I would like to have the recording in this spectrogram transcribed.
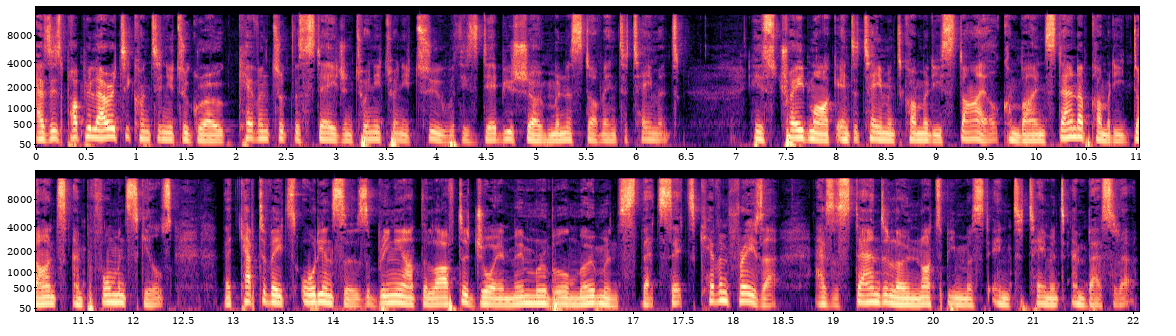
As his popularity continued to grow, Kevin took the stage in 2022 with his debut show, Minister of Entertainment. His trademark entertainment comedy style combines stand up comedy, dance, and performance skills that captivates audiences, bringing out the laughter, joy, and memorable moments that sets Kevin Fraser as a standalone, not to be missed entertainment ambassador.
